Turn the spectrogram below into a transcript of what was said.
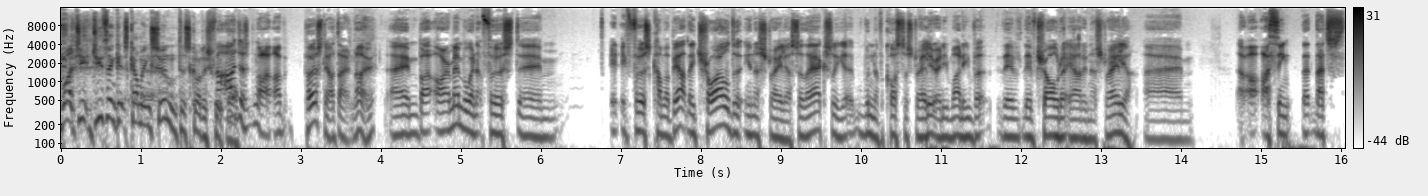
what, do, you, do you think it's coming soon to Scottish No, football? I just no, I, personally I don't know, um, but I remember when it first um, it, it first come about, they trialled it in Australia, so they actually it wouldn't have cost Australia any money, but they've they've trialled it out in Australia. Um, I, I think that that's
